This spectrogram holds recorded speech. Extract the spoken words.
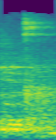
Спасибо.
